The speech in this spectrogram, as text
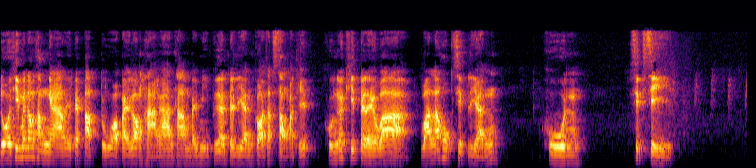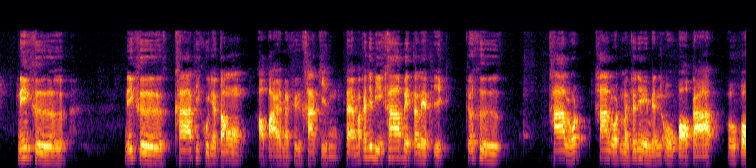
โดยที่ไม่ต้องทำงานเลยไปปรับตัวไปลองหางานทำไปมีเพื่อนไปเรียนก่อนสักสองอาทิตย์ คุณก็คิดไปเลยว่า วันละหกสิบเหรียญคูณสิบสี่นี่คือ นี่คือค่าที่คุณจะต้องเอาไปนะคือค่ากิน แต่มันก็จะมีค่าเบ็ดเตล็ดอีกก็คือ ค่ารถค่ารถมันก็จะมีเป็นโอปอการ์ดโอปอ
